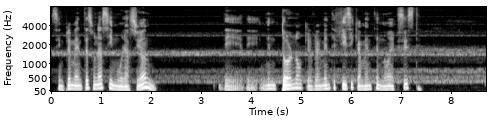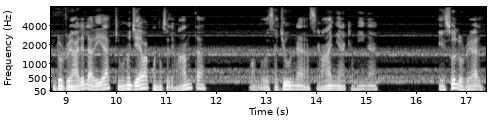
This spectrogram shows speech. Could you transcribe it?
Simplemente es una simulación de, un entorno que realmente físicamente no existe. Lo real es la vida que uno lleva cuando se levanta, cuando desayuna, se baña, camina. Eso es lo real.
